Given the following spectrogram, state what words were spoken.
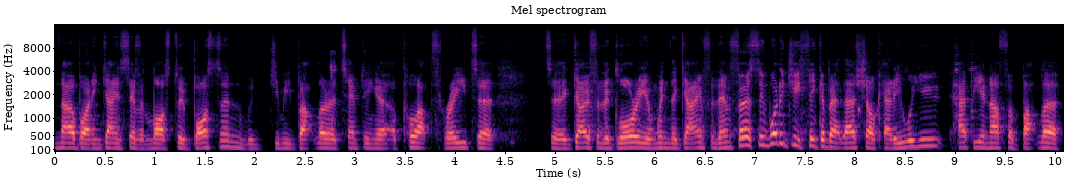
nail biting game seven loss to Boston with Jimmy Butler attempting a, a pull up three to to go for the glory and win the game for them. Firstly, what did you think about that, Shalcaddy? Were you happy enough for Butler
